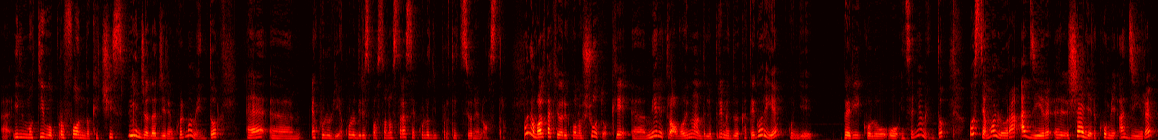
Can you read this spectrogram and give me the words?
Eh, il motivo profondo che ci spinge ad agire in quel momento è, eh, è, quello lì, è quello di risposta a uno stress, è quello di protezione nostra. Una volta che ho riconosciuto che eh, mi ritrovo in una delle prime due categorie, quindi pericolo o insegnamento, possiamo allora agire, eh, scegliere come agire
